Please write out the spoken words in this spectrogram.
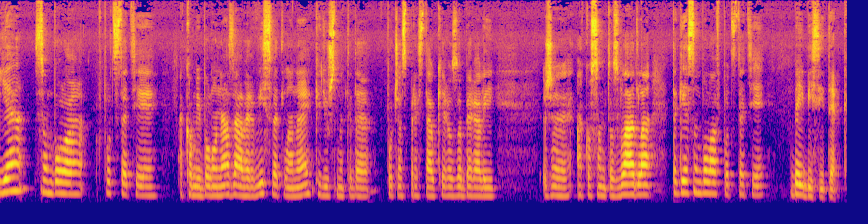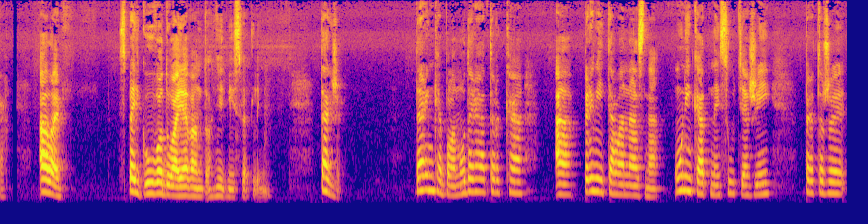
Ja som bola v podstate, ako mi bolo na záver vysvetlené, keď už sme teda počas prestávky rozoberali, že ako som to zvládla, tak ja som bola v podstate babysitterka. Ale späť k úvodu a ja vám to hneď vysvetlím. Takže, Darinka bola moderátorka a privítala nás na unikátnej súťaži, pretože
